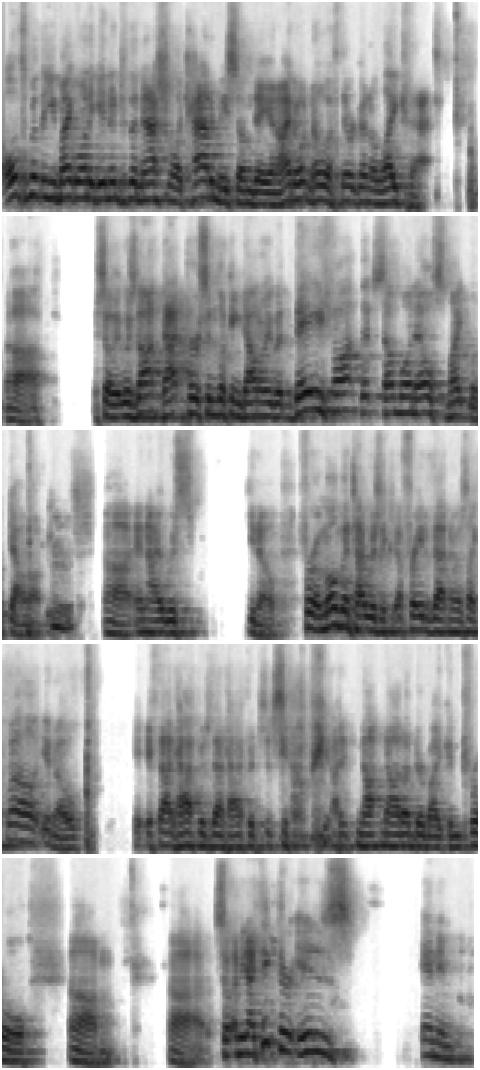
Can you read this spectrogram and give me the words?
ultimately you might want to get into the national academy someday and i don't know if they're going to like that. Uh, so it was not that person looking down on me but they thought that someone else might look down on me. Hmm. uh, and i was you know for a moment i was afraid of that and i was like well you know if that happens that happens. It's you know not not under my control. Um, uh, so i mean i think there is and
